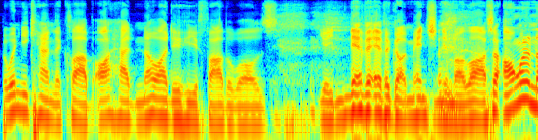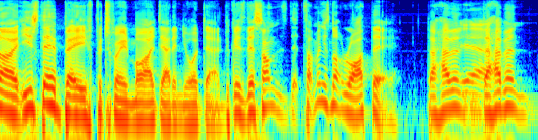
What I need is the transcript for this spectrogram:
But when you came to the club, I had no idea who your father was. you never ever got mentioned in my life. So I want to know: is there beef between my dad and your dad? Because there's some something's not right there. They haven't. Yeah. They haven't.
